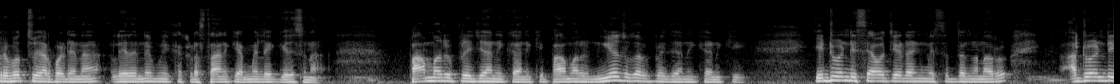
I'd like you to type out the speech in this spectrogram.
ప్రభుత్వం ఏర్పడినా లేదంటే మీకు అక్కడ స్థానిక ఎమ్మెల్యే గెలిచిన పామరు ప్రజానికానికి పామరు నియోజకవర్గ ప్రజానికానికి ఎటువంటి సేవ చేయడానికి మీరు సిద్ధంగా ఉన్నారు? అటువంటి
